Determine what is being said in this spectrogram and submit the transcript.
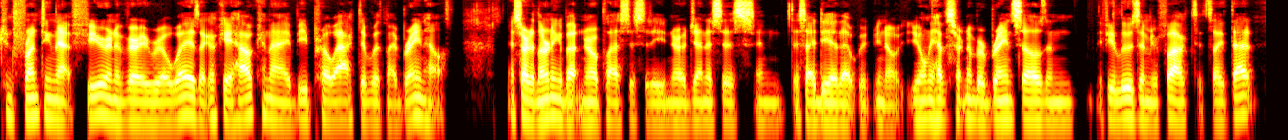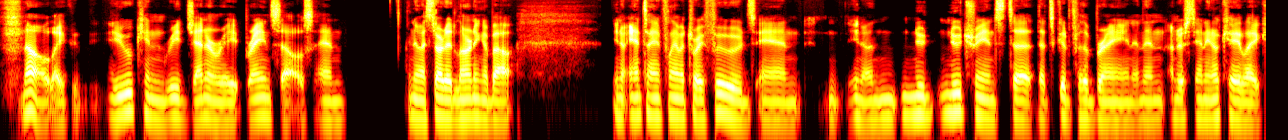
confronting that fear in a very real way, is like, okay, how can I be proactive with my brain health? I started learning about neuroplasticity, neurogenesis, and this idea that you know you only have a certain number of brain cells, and if you lose them, you're fucked. It's like that. No, like you can regenerate brain cells, and you know I started learning about you know anti-inflammatory foods and you know nu- nutrients to that's good for the brain, and then understanding okay, like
